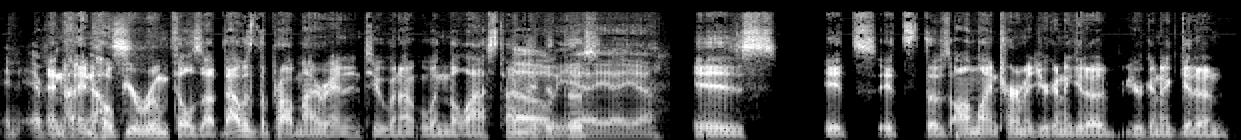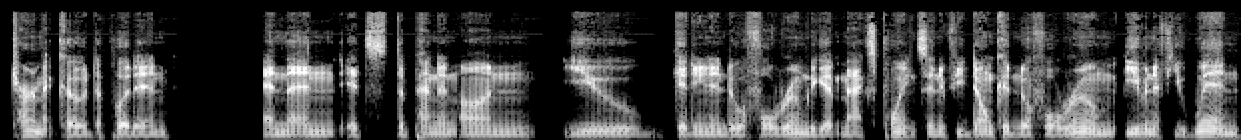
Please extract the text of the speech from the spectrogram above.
and And everything. and hope your room fills up. That was the problem I ran into when I when the last time Oh they did yeah, this. Yeah, yeah, yeah. is it's it's those online tournament you're to get a you're going to get a tournament code to put in and then it's dependent on you getting into a full room to get max points and if you don't get into a full room even if you win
